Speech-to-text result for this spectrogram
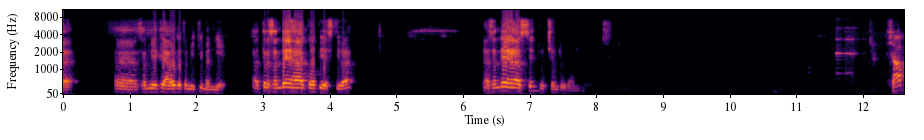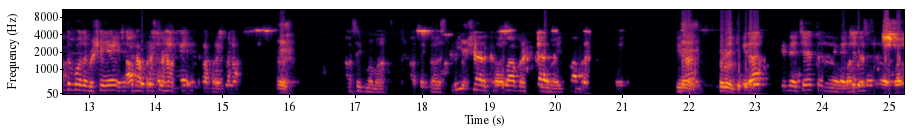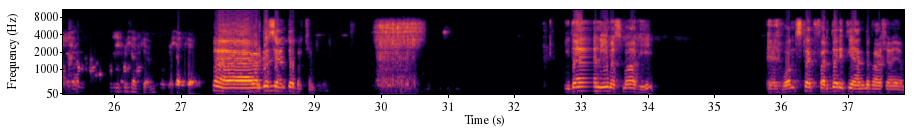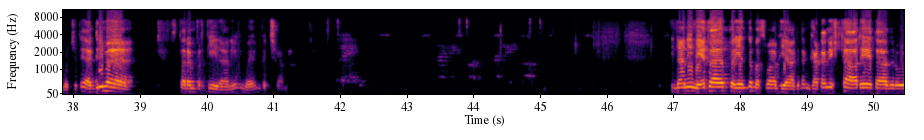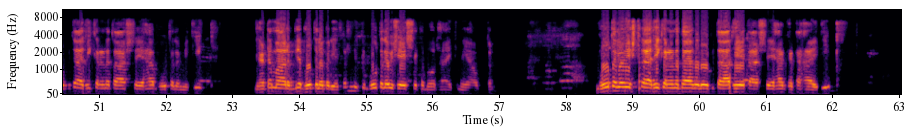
सम्यक् अवगतम् इति मन्ये। अत्र सन्देहः कोऽपि अस्ति वा? सन्देहः अस्ति चेत् पृच्छन्तु इदानीम् शाब्दबोधविषये एकः प्रश्नः आसीत् मम। स्क्रीन् शेर् कृत्वा प्रष्टुं चेत् वर्गस्य शक्यं वर्गस्य अन्ते पृच्छन्तु इदानीम् अस्माभिः वन् स्टेप् फर्दर् इति आङ्ग्लभाषायाम् उच्यते अग्रिमस्तरं प्रति इदानीं वयं गच्छामः इदानीम् एतावत्पर्यन्तम् अस्माभिः आगतं घटनिष्ठ आधेयतानुरूपित अधिकरणताश्रयः भूतलम् इति घटमारभ्य भूतलपर्यन्तम् इति भूतलविशेष्यकबोधः इति मया उक्तम् भूतलनिष्ठ अधिकरणतानुरूपित आधेयताश्रयः घटः इति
